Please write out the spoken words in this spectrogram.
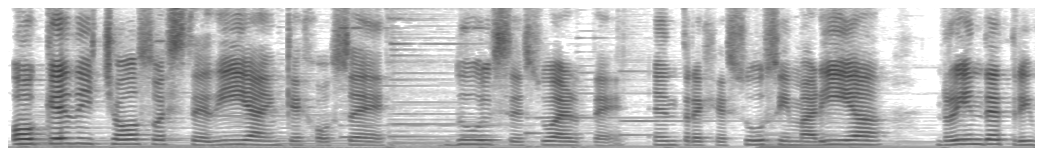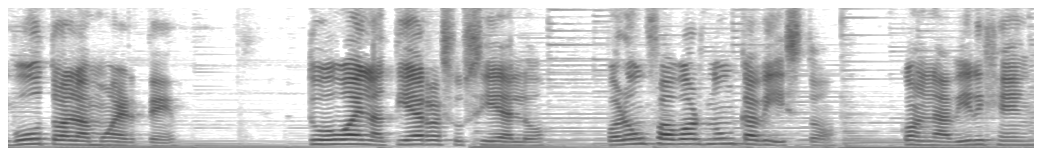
Oh, qué dichoso este día en que José, dulce suerte, entre Jesús y María, rinde tributo a la muerte. Tuvo en la tierra su cielo, por un favor nunca visto. Con la Virgen,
